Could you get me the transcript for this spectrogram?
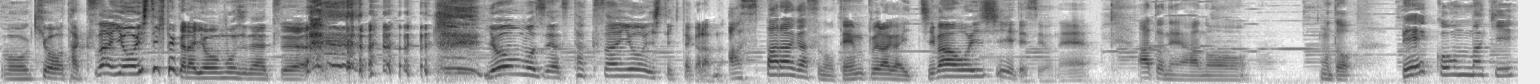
もう今日たくさん用意してきたから4文字のやつ。4文字のやつたくさん用意してきたから、アスパラガスの天ぷらが一番美味しいですよね。あとね、あの、ほんと、ベーコン巻き？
